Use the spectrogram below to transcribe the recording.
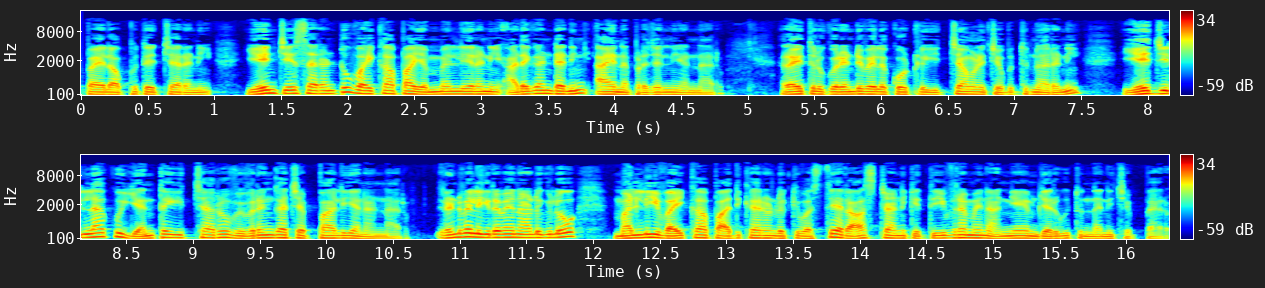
రూపాయల అప్పు తెచ్చారని ఏం చేశారంటూ వైకాపా ఎమ్మెల్యేలని అడగండని ఆయన ప్రజల్ని అన్నారు. రైతులకు రెండు వేల కోట్లు ఇచ్చామని చెబుతున్నారని ఏ జిల్లాకు ఎంత ఇచ్చారో వివరంగా చెప్పాలి అని అన్నారు. రెండు వేల ఇరవై నాలుగులో మళ్ళీ వైకాపా అధికారంలోకి వస్తే రాష్ట్రానికి తీవ్రమైన అన్యాయం జరుగుతుందని చెప్పారు.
